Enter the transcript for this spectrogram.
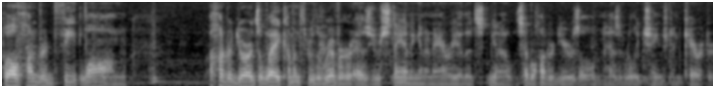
1,200 feet long, 100 yards away coming through the river as you're standing in an area that's, you know, several hundred years old and hasn't really changed in character.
